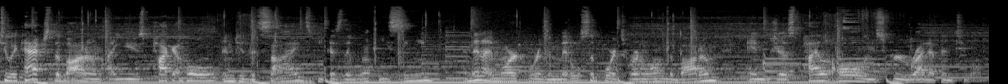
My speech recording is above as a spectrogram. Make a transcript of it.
To attach the bottom, I use pocket hole into the sides because they won't be seen, and then I mark where the middle supports run along the bottom and just pilot hole and screw right up into them.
